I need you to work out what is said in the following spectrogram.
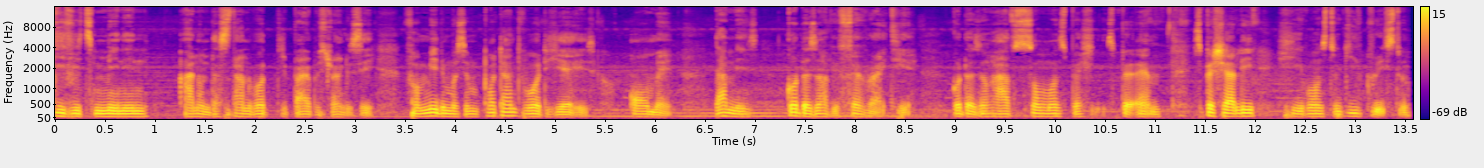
give it meaning and understand what the Bible is trying to say. For me, the most important word here is Amen. That means God doesn't have a favorite here. God doesn't have someone special, spe- um, specially He wants to give grace to.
